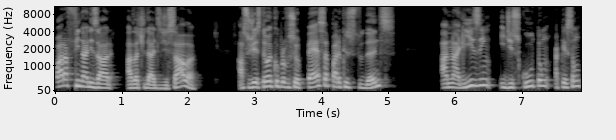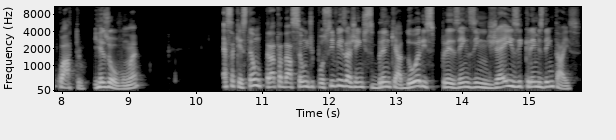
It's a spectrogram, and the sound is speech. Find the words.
Para finalizar as atividades de sala, a sugestão é que o professor peça para que os estudantes analisem e discutam a questão 4 e resolvam, né? Essa questão trata da ação de possíveis agentes branqueadores presentes em géis e cremes dentais.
